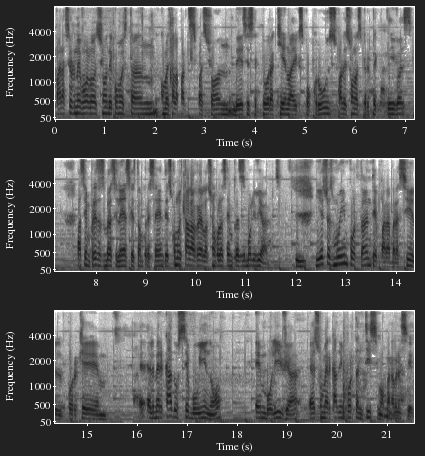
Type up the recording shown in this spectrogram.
para hacer una evaluación de cómo, están, cómo está la participación de ese sector aquí en la Expo Cruz, cuáles son las perspectivas, las empresas brasileñas que están presentes, cómo está la relación con las empresas bolivianas. Y eso es muy importante para Brasil porque eh, el mercado cebuino en Bolivia es un mercado importantísimo para Brasil.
